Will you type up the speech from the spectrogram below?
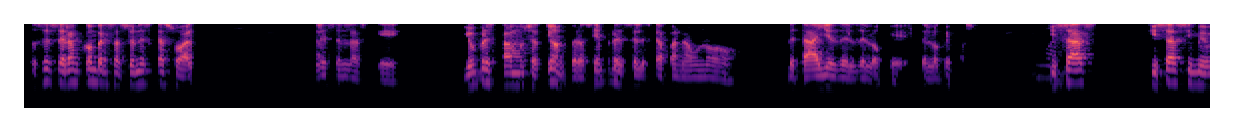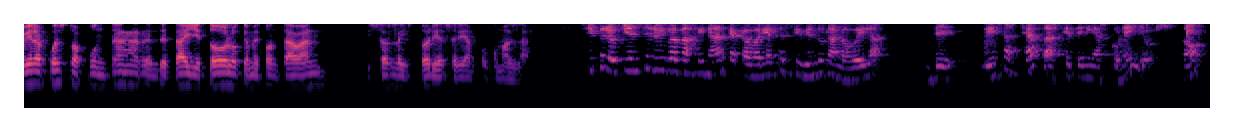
Entonces eran conversaciones casuales en las que yo prestaba mucha atención, pero siempre se le escapan a uno detalles de, lo, que, de lo que pasó. Quizás, quizás si me hubiera puesto a apuntar en detalle todo lo que me contaban, quizás la historia sería un poco más larga. Sí, pero ¿quién se lo iba a imaginar que acabarías escribiendo una novela de, de esas charlas que tenías con ellos, ¿no?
